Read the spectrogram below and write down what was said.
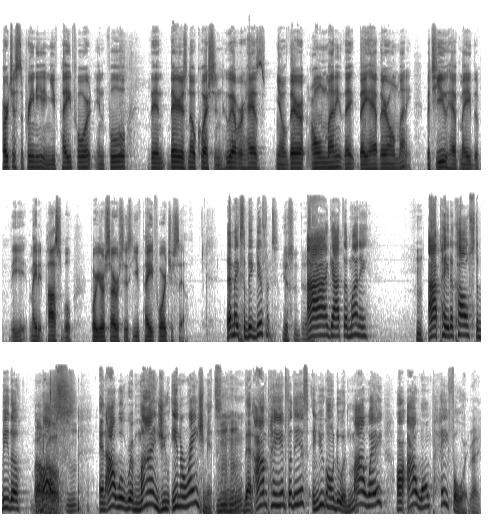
purchased the pre-need and you've paid for it in full, then there is no question. Whoever has you know their own money, they they have their own money. But you have made the, the made it possible for your services. You've paid for it yourself. That makes a big difference. yes, it does. I got the money. I paid the cost to be the boss. And I will remind you in arrangements mm-hmm. that I'm paying for this and you're going to do it my way or I won't pay for it. right.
